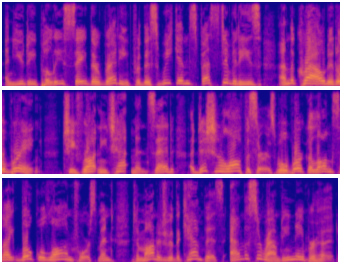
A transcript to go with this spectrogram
and UD police say they're ready for this weekend's festivities and the crowd it'll bring. Chief Rodney Chapman said additional officers will work alongside local law enforcement to monitor the campus and the surrounding neighborhood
